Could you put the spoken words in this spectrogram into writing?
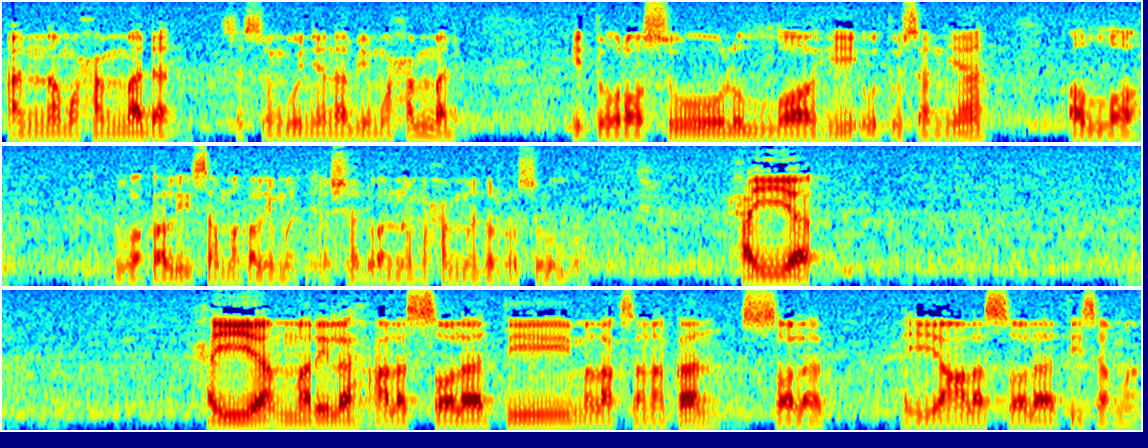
anna Muhammadan sesungguhnya Nabi Muhammad. Itu Rasulullahi utusannya Allah. dua kali sama kalimatnya asyhadu anna muhammadar rasulullah. Hayya. Hayya marilah ala solati melaksanakan salat. Hayya ala solati sama.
